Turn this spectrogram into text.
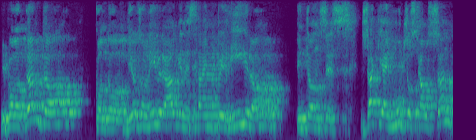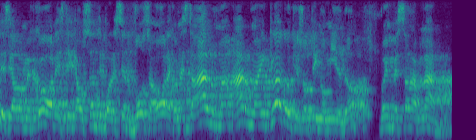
Y por lo tanto, cuando Dios lo libre, alguien está en peligro, entonces, ya que hay muchos causantes y a lo mejor este causante puede ser vos ahora con esta arma, arma y claro que yo tengo miedo, voy a empezar a hablar.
